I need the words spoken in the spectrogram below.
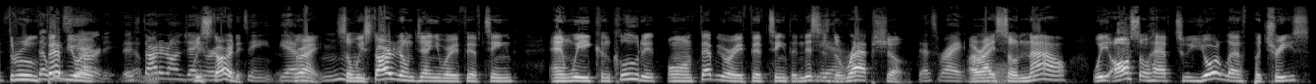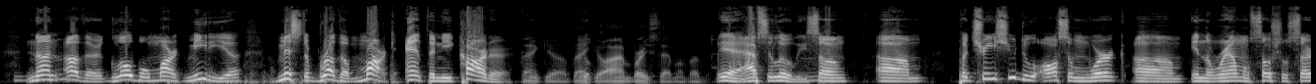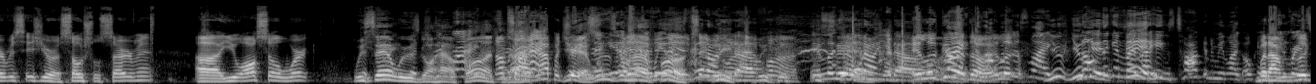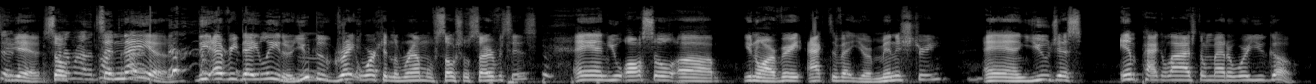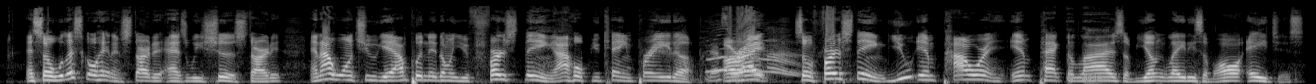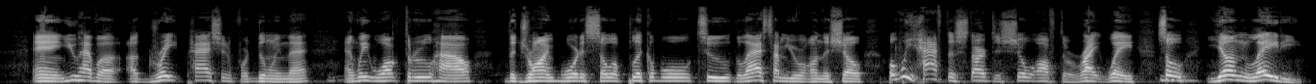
Through February. It started on January we started. 15th. Yeah. Right. Mm-hmm. So we started on January 15th and we concluded on February 15th and this yeah. is the wrap show. That's right. All right. Oh. So now we also have to your left, Patrice, mm-hmm. none other, Global Mark Media, Mr. Brother Mark Anthony Carter. Thank you. Thank you. I embrace that, my brother. Yeah, absolutely. Mm-hmm. So, um, Patrice, you do awesome work um, in the realm of social services. You're a social servant. Uh, you also work we said we was gonna have fun. I'm sorry, not Patrice. Yeah, we was gonna have fun. We did say we were gonna have fun. It looked good on you though. It looked good though. It looked just like you. You no, I'm thinking like, he was talking to me like, okay, but I'm looking. Yeah. So Tanea, the everyday leader, you do great work in the realm of social services, and you also, uh, you know, are very active at your ministry, and you just impact lives no matter where you go. And so well, let's go ahead and start it as we should start it. And I want you, yeah, I'm putting it on you. First thing, I hope you came prayed up. That's all right? right. So first thing, you empower and impact the lives of young ladies of all ages. And you have a, a great passion for doing that. And we walked through how the drawing board is so applicable to the last time you were on the show, but we have to start to show off the right way. So, mm-hmm. young lady.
